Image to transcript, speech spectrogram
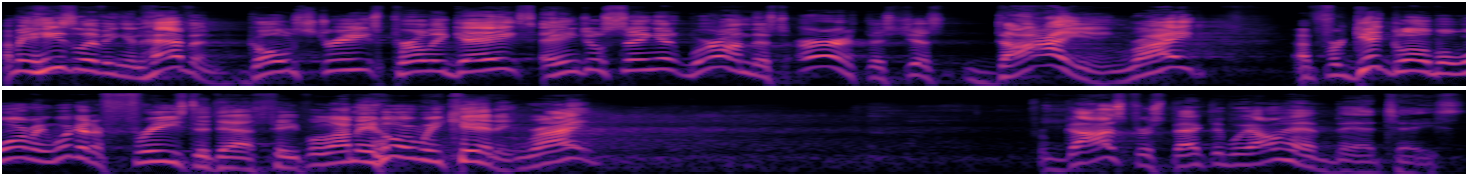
I mean, he's living in heaven. Gold streets, pearly gates, angels singing. We're on this earth that's just dying, right? Uh, forget global warming. We're going to freeze to death, people. I mean, who are we kidding, right? From God's perspective, we all have bad taste.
